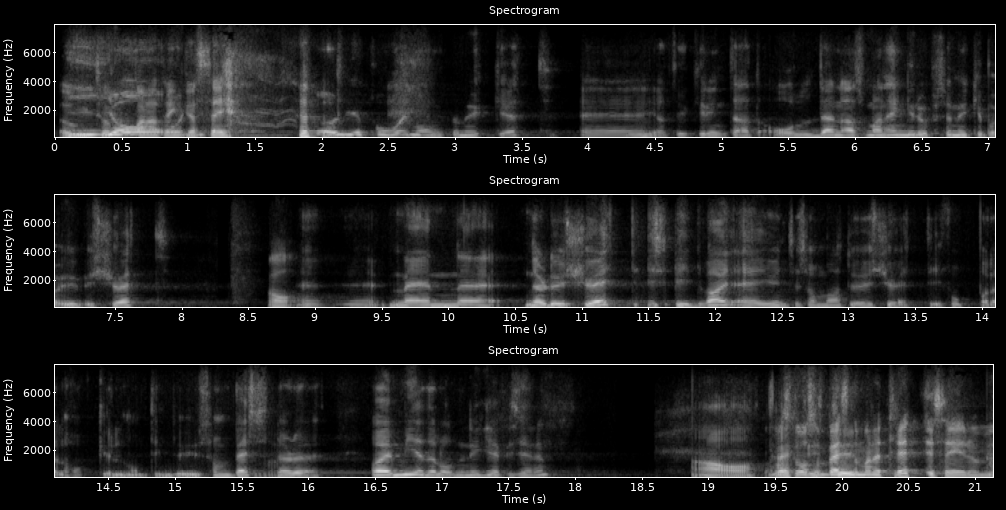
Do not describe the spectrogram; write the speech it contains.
ungtupparna ja, tänkte jag säga? Jag följer på i mångt och mycket. Eh, mm. Jag tycker inte att åldern, alltså man hänger upp så mycket på U21. Ja. Eh, men eh, när du är 21 i speedway är ju inte som att du är 21 i fotboll eller hockey eller någonting. Du är ju som bäst när du vad är medelåldern i GP-serien? Ja, 30. Man ska vara som bäst när man är 30 säger de ju.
